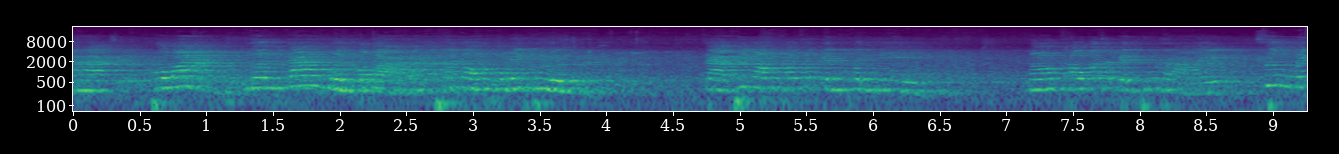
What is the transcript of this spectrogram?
นะคะ เพราะว่าเงินเก้าหมื่นกว่าบาทนะคะถ้าน้องเขาไม่คืน ที่น้องเขาจะเป็นคนดี น้องเขาก็จะเป็นผู้ร้าย ซึ่งไม่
